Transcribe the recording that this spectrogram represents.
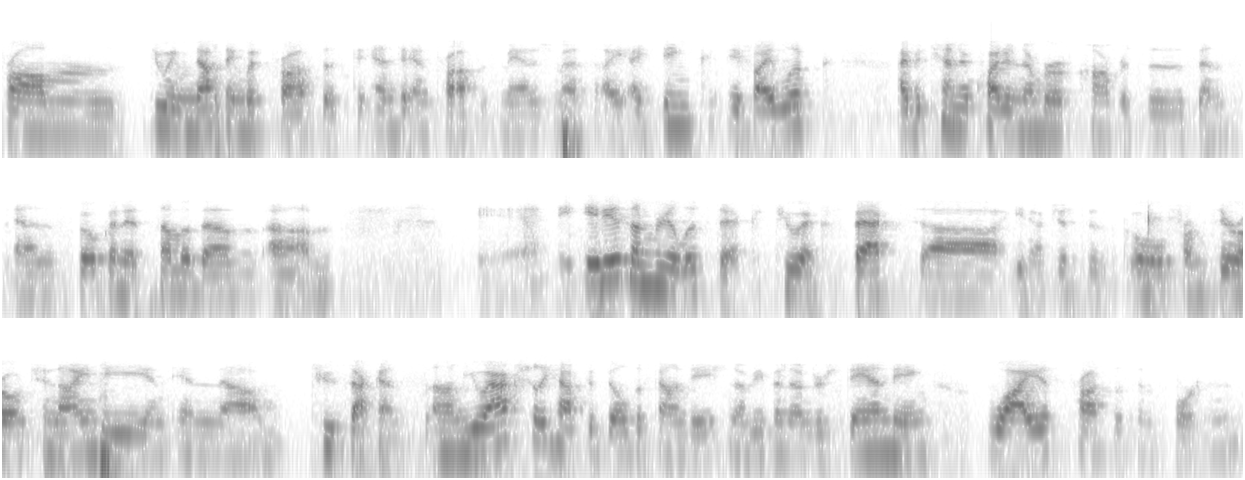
from doing nothing with process to end-to-end -end process management. I, I, think if I look, I've attended quite a number of conferences and, and spoken at some of them. Um, it is unrealistic to expect, uh, you know, just to go from zero to 90 in, in um, two seconds. Um, you actually have to build a foundation of even understanding why is process important,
